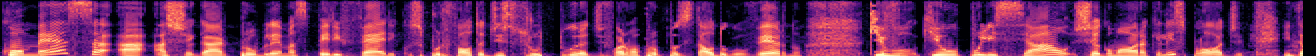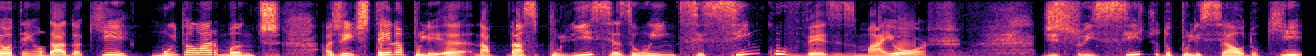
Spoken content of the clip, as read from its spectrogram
começa a, a, chegar problemas periféricos por falta de estrutura de forma proposital do governo, que, que o policial chega uma hora que ele explode. Então, eu tenho dado aqui muito alarmante. A gente tem na, eh, na, nas polícias um índice cinco vezes maior de suicídio do policial do que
